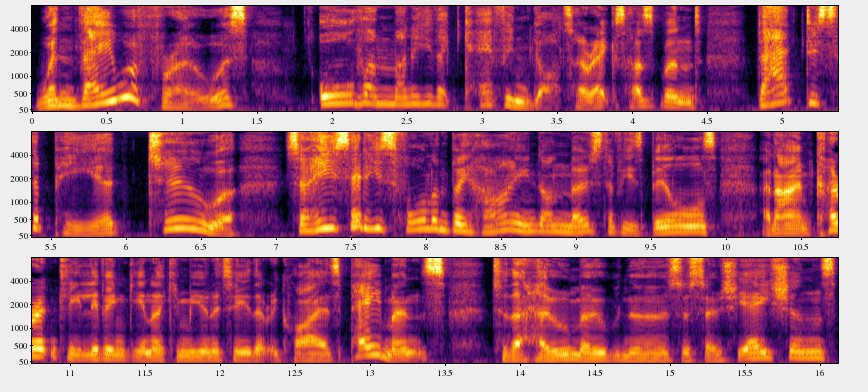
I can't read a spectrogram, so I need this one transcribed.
when they were froze all the money that Kevin got, her ex husband, that disappeared too. So he said he's fallen behind on most of his bills, and I am currently living in a community that requires payments to the homeowners associations.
